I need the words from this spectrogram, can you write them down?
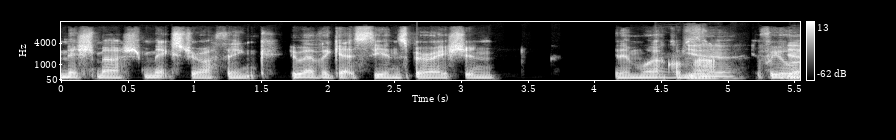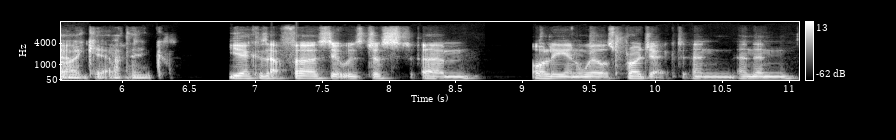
mishmash mixture. I think whoever gets the inspiration, and then work on that. If we all yeah. like it, I think. yeah. Because at first it was just um, Ollie and Will's project, and and then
